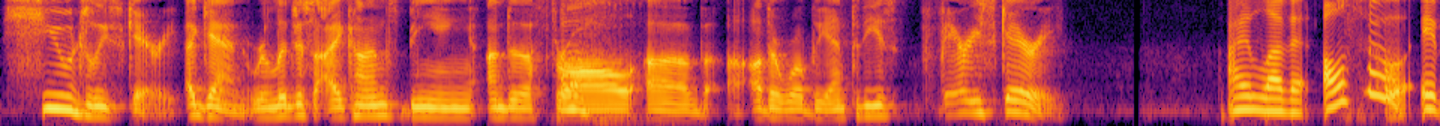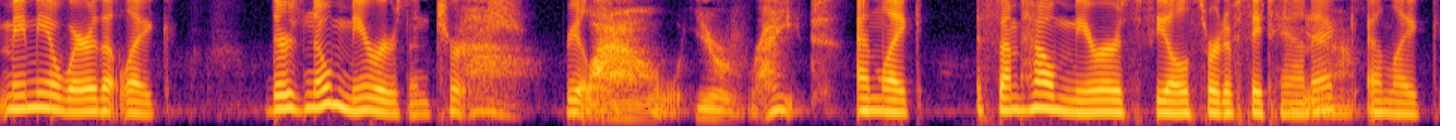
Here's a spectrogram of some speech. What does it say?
Hugely scary. Again, religious icons being under the thrall of otherworldly entities. Very scary. I love it. Also, it made me aware that like there's no mirrors in church, really. Wow, you're right. And like somehow mirrors feel sort of satanic Yeah. and like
